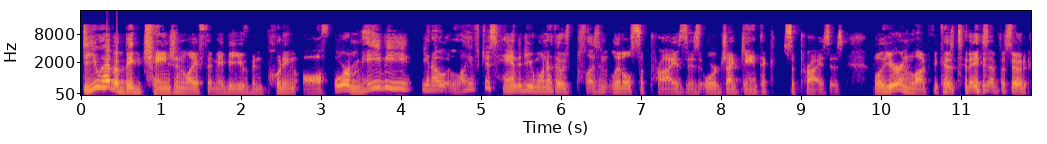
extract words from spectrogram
do you have a big change in life that maybe you've been putting off? Or maybe you know life just handed you one of those pleasant little surprises or gigantic surprises. Well you're in luck because today's episode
